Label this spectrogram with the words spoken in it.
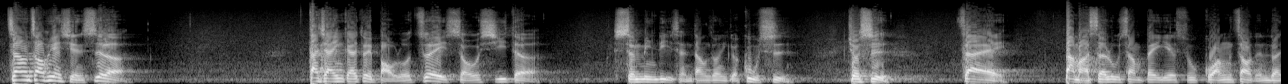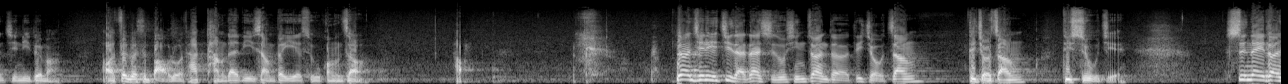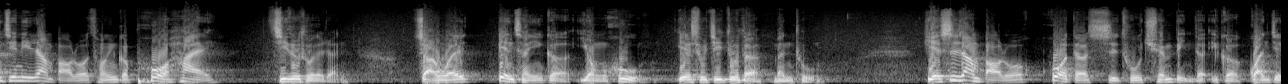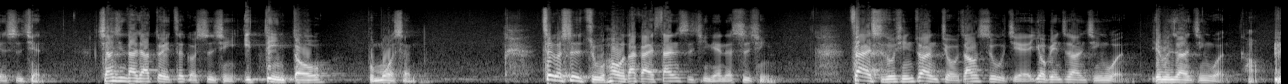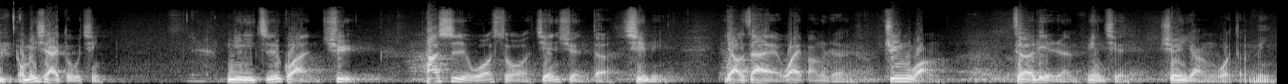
这张照片显示了大家应该对保罗最熟悉的生命历程当中一个故事，就是在大马色路上被耶稣光照的那段经历，对吗？好，这个是保罗，他躺在地上被耶稣光照。那段经历记载在《使徒行传》的第九章，第九章第十五节，是那段经历让保罗从一个迫害基督徒的人。转为变成一个拥护耶稣基督的门徒，也是让保罗获得使徒权柄的一个关键事件。相信大家对这个事情一定都不陌生。这个是主后大概三十几年的事情，在使徒行传九章十五节右边这段经文，右边这段经文，好，我们一起来读，请。你只管去，他是我所拣选的器皿。要在外邦人、君王、这列人面前宣扬我的名。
